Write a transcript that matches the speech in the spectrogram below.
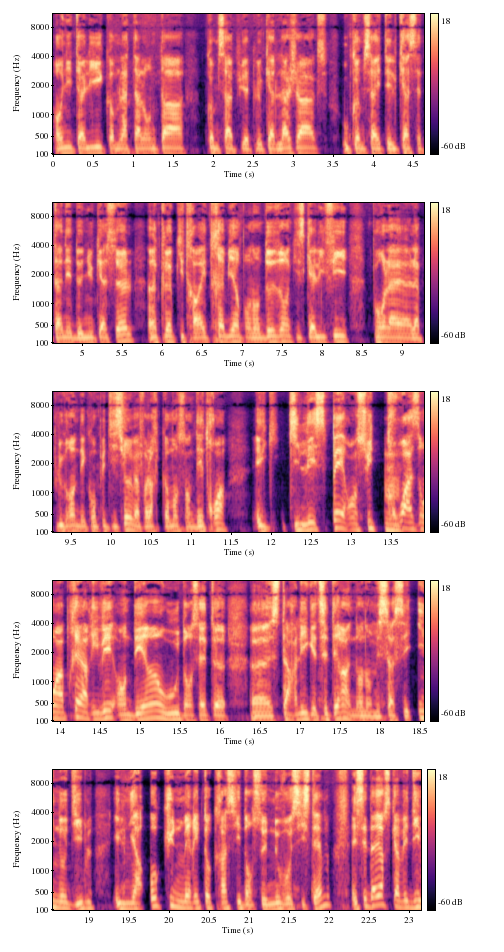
en Italie, comme l'Atalanta, comme ça a pu être le cas de l'Ajax ou comme ça a été le cas cette année de Newcastle, un club qui travaille très bien pendant deux ans, qui se qualifie pour la, la plus grande des compétitions, il va falloir qu'il commence en D3 et qu'il espère ensuite Mm. trois ans après arriver en D1 ou dans cette euh, Star League, etc. Non, non, mais ça c'est inaudible. Il n'y a aucune méritocratie dans ce nouveau système. Et c'est d'ailleurs ce qu'avait dit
